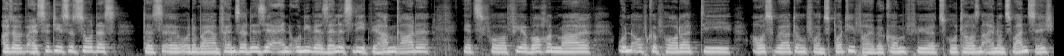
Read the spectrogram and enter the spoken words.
Also bei City ist es so, dass das, äh, oder bei Am Fenster, das ist ja ein universelles Lied. Wir haben gerade jetzt vor vier Wochen mal unaufgefordert die Auswertung von Spotify bekommen für 2021.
